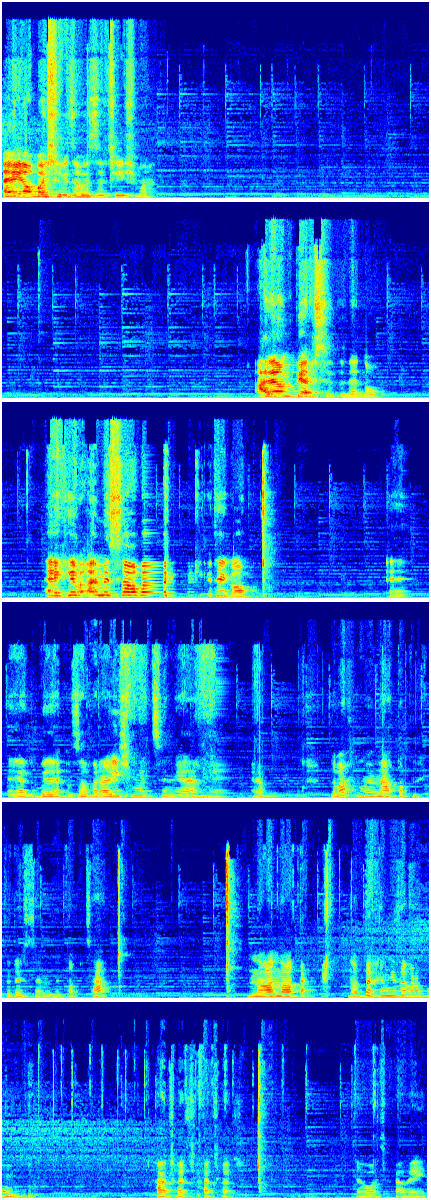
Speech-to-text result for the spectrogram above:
Ej, obaj się widzowie zacięliśmy. Ale on pierwszy dednął. Ej, chyba my sobie tego. E, jakby zabraliśmy czy nie, nie. Zobaczmy na topy, który jest ten wytopca. No, no, tak, no trochę mi zabrał punktów. Chodź, chodź, chodź, chodź. Było ciekawej.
